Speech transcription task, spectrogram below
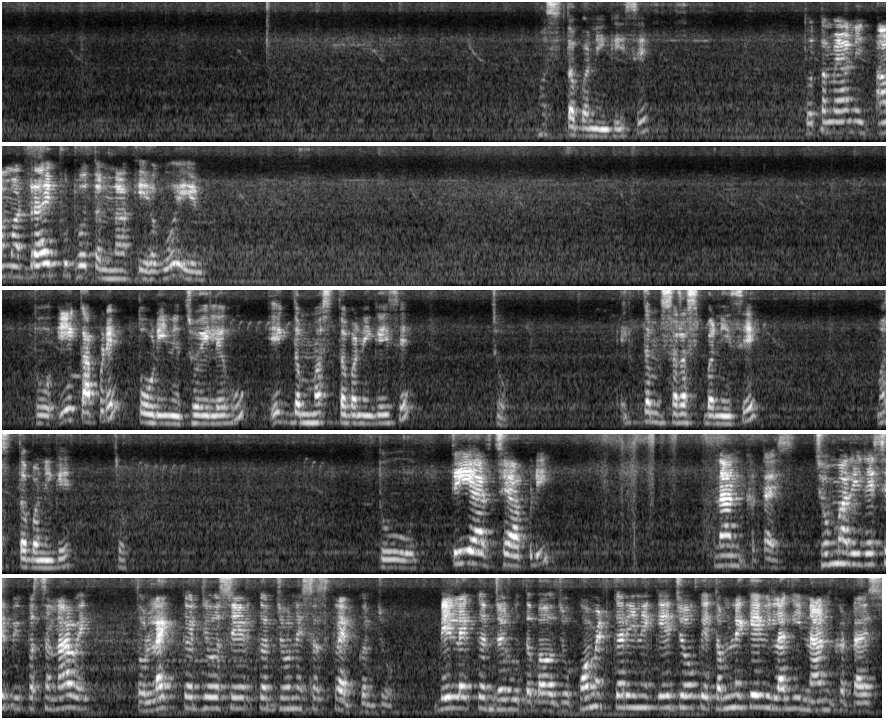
મસ્ત બની ગઈ છે. તો તમે આની, આમાં ડ્રાય ફ્રૂટ હોતન નાખી શકો એમ. તો એક આપણે તોડીને જોઈ લેવું. એકદમ મસ્ત બની ગઈ છે. જો, એકદમ સરસ બની છે. મસ્ત બની ગઈ. જો. તો તૈયાર છે આપણી નાન ખટાઈશ જો મારી રેસીપી પસંદ આવે તો લાઈક કરજો શેર કરજો ને સબસ્ક્રાઈબ કરજો. બે લાઇકન જરૂર દબાવજો. કોમેન્ટ કરીને કહેજો કે તમને કેવી લાગી નાન ખટાઈશ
